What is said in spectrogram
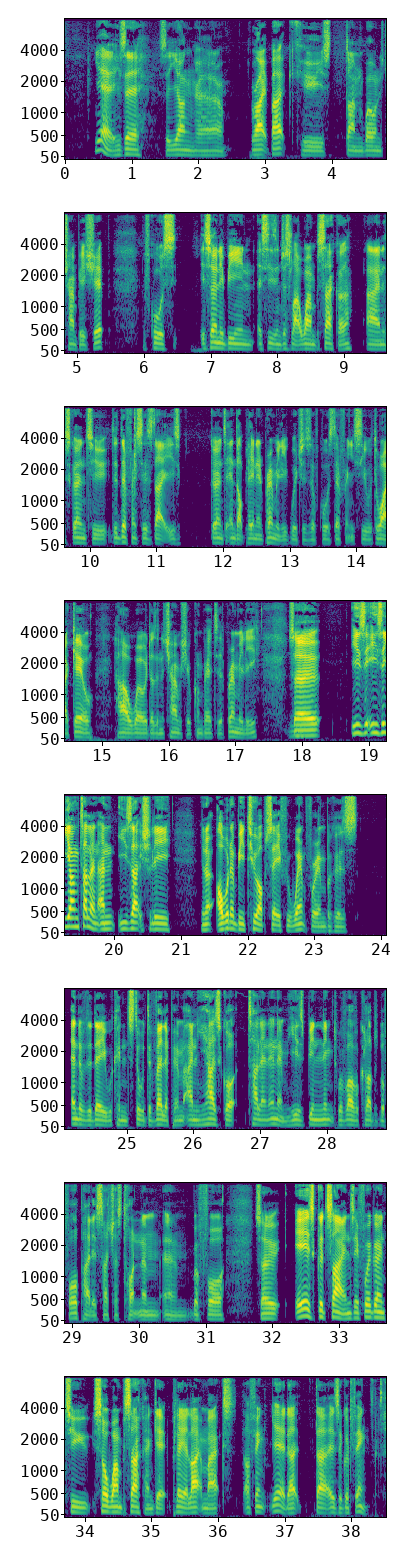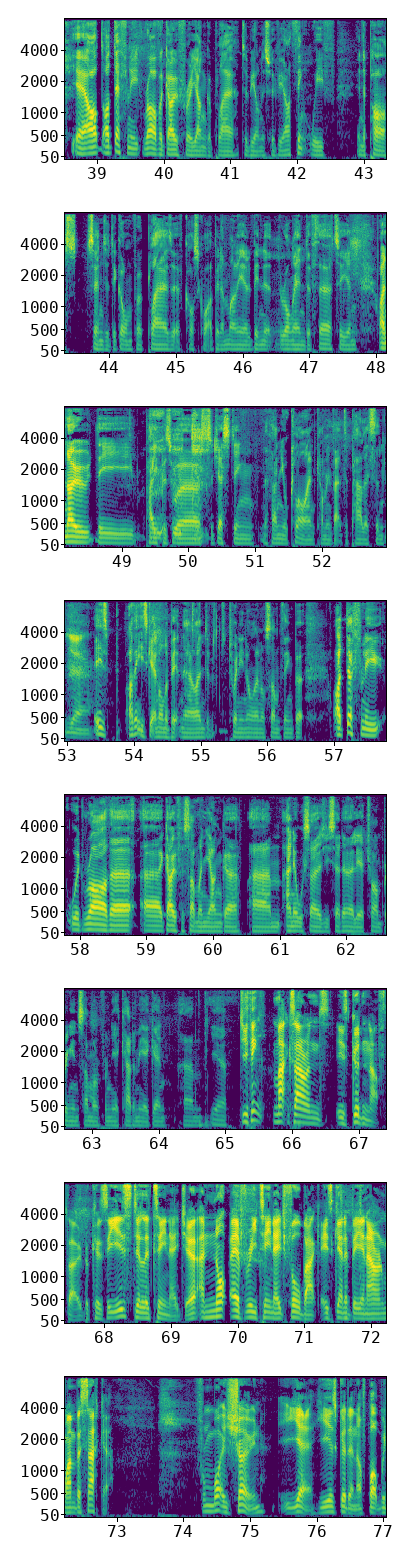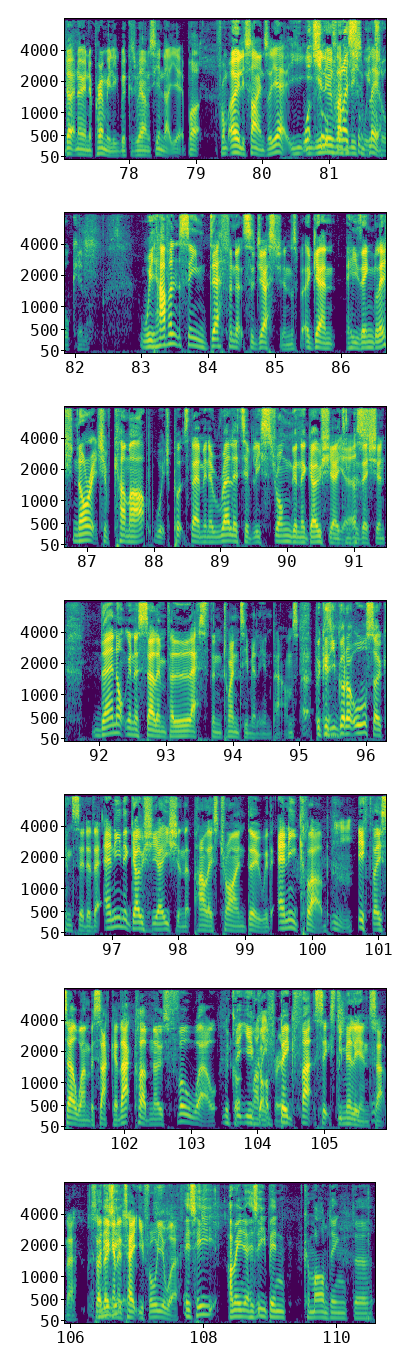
Yeah, he's a he's a young uh, right back who's done well in the championship. Of course, it's only been a season just like Wan Bissaka, and it's going to. The difference is that he's going to end up playing in the Premier League, which is of course different. You see with Dwight Gayle how well he does in the Championship compared to the Premier League. Mm. So he's he's a young talent, and he's actually, you know, I wouldn't be too upset if we went for him because end of the day we can still develop him, and he has got talent in him. He's been linked with other clubs before Palace, such as Tottenham um, before. So it is good signs. If we're going to sell Wan Bissaka and get player like Max, I think yeah, that that is a good thing. Yeah, I'll, I'll definitely rather go for a younger player, to be honest with you. I think we've, in the past, tended to gone for players that have cost quite a bit of money and have been at the wrong end of 30. And I know the papers were suggesting Nathaniel Clyne coming back to Palace, and Yeah. he's, I think he's getting on a bit now, end of 29 or something. But I definitely would rather uh, go for someone younger, um, and also, as you said earlier, try and bring in someone from the academy again. Um, yeah. Do you think Max Aarons is good enough though, because he is still a teenager, and not every teenage fullback is going to be an Aaron Wan-Bissaka? From what he's shown, yeah, he is good enough, but we don't know in the Premier League because we haven't seen that yet. But from early signs, so yeah, he, What he sort looks like a price are decent we player. talking? We haven't seen definite suggestions, but again, he's English. Norwich have come up, which puts them in a relatively stronger negotiating Yes. position. They're not going to sell him for less than twenty million pounds because you've got to also consider that any hmm. negotiation that Palace try and do with any club, hmm. if they sell Wan-Bissaka, that club knows full well that you've got a him. big fat sixty million sat there, so And they're going to take you for all you're worth. Is he? I mean, has he been commanding the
